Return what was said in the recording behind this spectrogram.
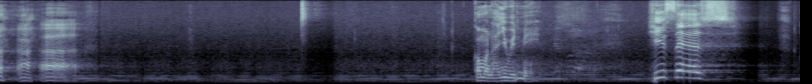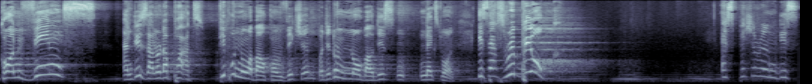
Come on, are you with me? He says, convince, and this is another part. People know about conviction, but they don't know about this next one. It says, rebuke. especially in this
